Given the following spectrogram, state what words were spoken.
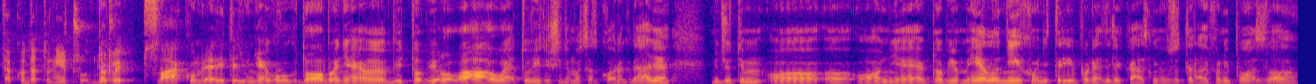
tako da to nije čudno. Dakle, svakom reditelju njegovog doba nje, bi to bilo wow, eto vidiš idemo sad korak dalje. Međutim, o, o, on je dobio mail od njih, on je tri i po nedelje kasnije uzao telefon i pozvao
